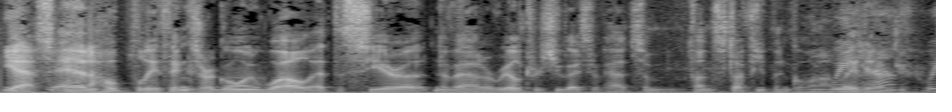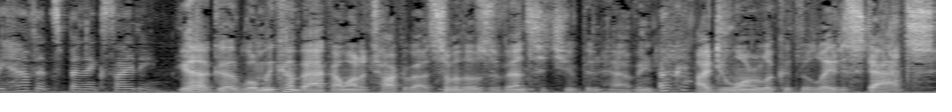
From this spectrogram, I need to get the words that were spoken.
Yes, and hopefully things are going well at the Sierra Nevada Realtors. You guys have had some fun stuff you've been going on We lately, have, we have. It's been exciting. Yeah, good. When we come back, I want to talk about some of those events that you've been having. Okay. I do want to look at the latest stats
